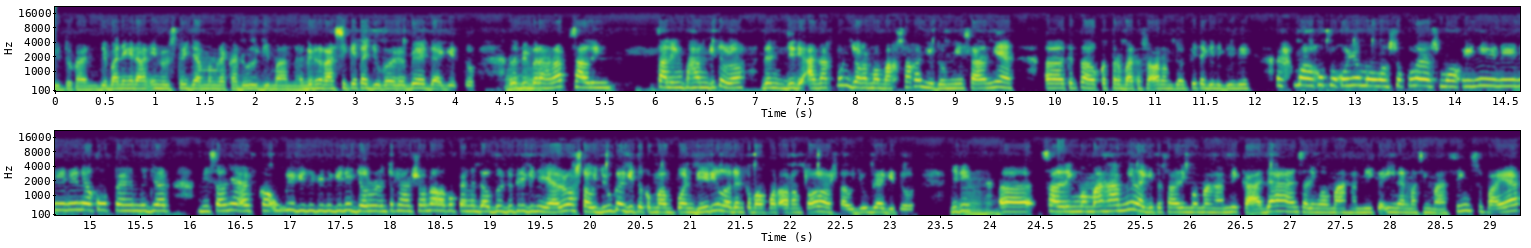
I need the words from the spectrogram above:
gitu kan. Dibandingin dengan industri zaman mereka dulu gimana. Generasi kita juga udah beda gitu. Lebih Hmm. berharap saling saling paham gitu loh. Dan jadi anak pun jangan memaksakan gitu. Misalnya eh, kita tahu keterbatasan orang tua kita gini-gini. Eh mau aku pokoknya mau masuk les mau ini ini ini ini, ini aku pengen ngejar misalnya FKUI gini gini jalur internasional aku pengen double degree gini. Ya lu harus tahu juga gitu kemampuan diri lo dan kemampuan orang tua lo harus tahu juga gitu. Jadi Hmm. eh, saling memahami lah gitu saling memahami keadaan saling memahami keinginan masing-masing supaya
